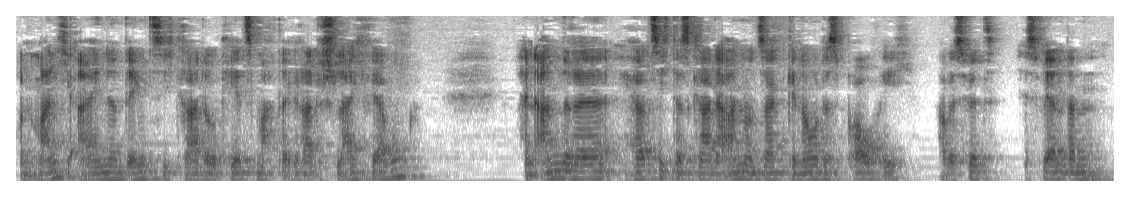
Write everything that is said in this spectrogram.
und manch einer denkt sich gerade, okay, jetzt macht er gerade Schleichwerbung. Ein anderer hört sich das gerade an und sagt, genau das brauche ich. Aber es wird, es werden dann,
